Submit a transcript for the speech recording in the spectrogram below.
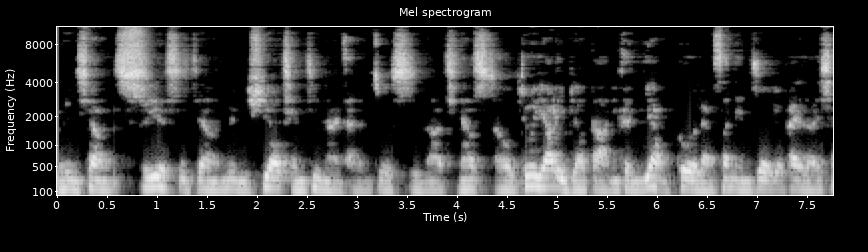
有点像实验室这样，因为你需要钱进来才能做事。那其他时候就会压力比较大。你可能一样过了两三年之后，又开始来想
